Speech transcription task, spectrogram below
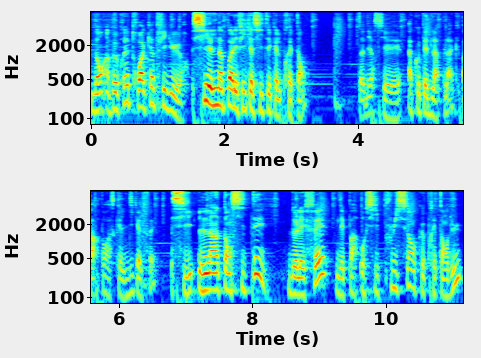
dans à peu près 3 cas de figure. Si elle n'a pas l'efficacité qu'elle prétend, c'est-à-dire si elle est à côté de la plaque par rapport à ce qu'elle dit qu'elle fait, si l'intensité de l'effet n'est pas aussi puissant que prétendu,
